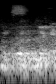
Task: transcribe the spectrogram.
Thank you.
